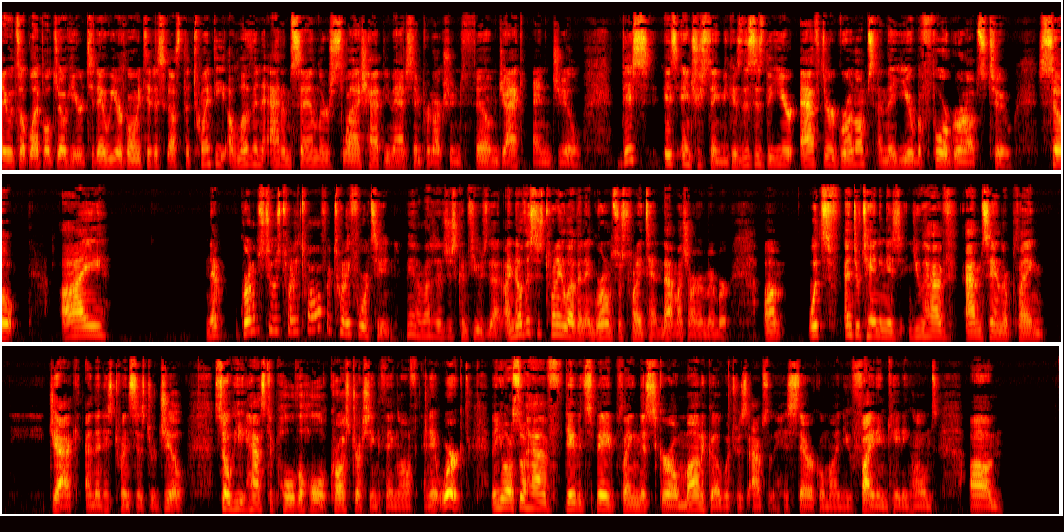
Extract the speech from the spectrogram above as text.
Hey, what's up, Lightbolt Joe here. Today we are going to discuss the 2011 Adam Sandler slash Happy Madison production film Jack and Jill. This is interesting because this is the year after Grown Ups and the year before Grown Ups 2. So, I never. Grown Ups 2 is 2012 or 2014? Man, I might just confused that. I know this is 2011 and Grown Ups was 2010. That much I remember. Um, what's entertaining is you have Adam Sandler playing Jack, and then his twin sister Jill. So he has to pull the whole cross-dressing thing off, and it worked. Then you also have David Spade playing this girl, Monica, which was absolutely hysterical, mind you, fighting Katie Holmes um,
